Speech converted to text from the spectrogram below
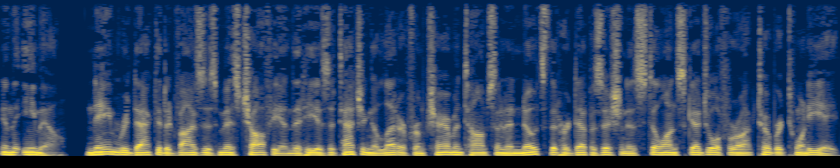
in the email, name redacted advises Ms. Chafian that he is attaching a letter from Chairman Thompson and notes that her deposition is still on schedule for October 28.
